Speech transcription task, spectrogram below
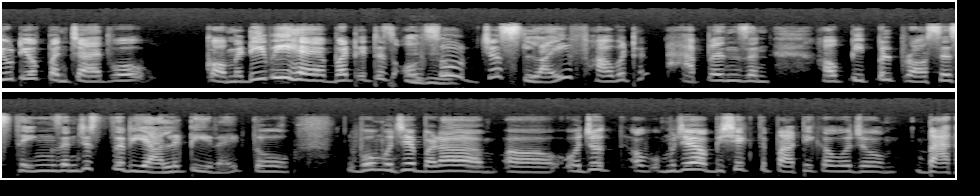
beauty of panchayat wo comedy भी है but it is also just life how it happens and how people process things and just the reality right तो वो मुझे बड़ा वो जो मुझे अभिषेक त्रिपाठी का वो जो बैक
